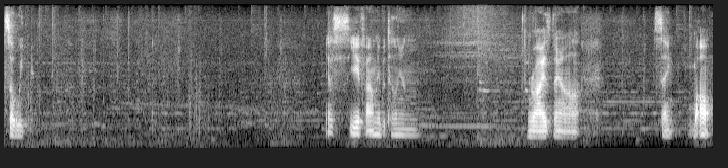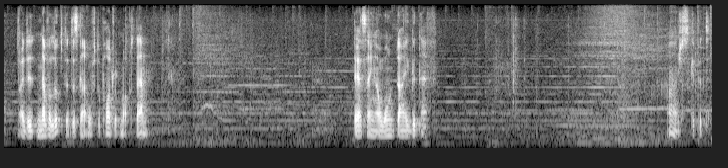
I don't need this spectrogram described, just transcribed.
So weak. Yes, Ye family battalion. Right, they are saying, wow, I did never looked at this guy with the portrait mod, damn. They're saying I won't die a good death. Ah, just skip it.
